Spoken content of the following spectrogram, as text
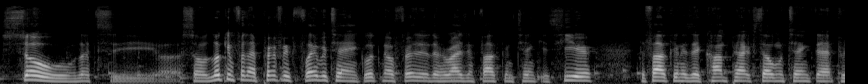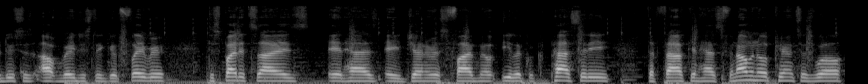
So let's see. Uh, so looking for that perfect flavor tank, look no further. The Horizon Falcon tank is here. The Falcon is a compact sub-ohm tank that produces outrageously good flavor. Despite its size, it has a generous 5 ml e-liquid capacity. The Falcon has phenomenal appearance as well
